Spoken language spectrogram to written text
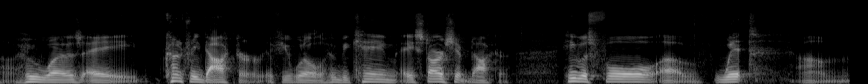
uh, who was a country doctor, if you will, who became a starship doctor. He was full of wit, um,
